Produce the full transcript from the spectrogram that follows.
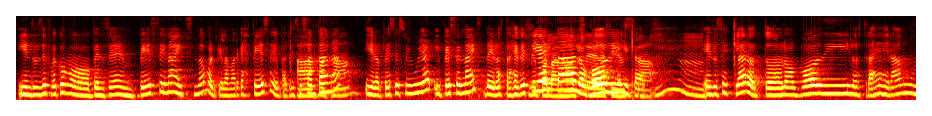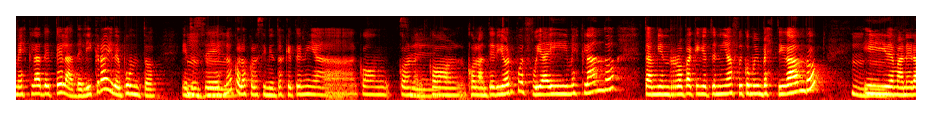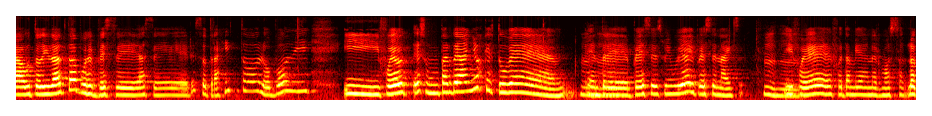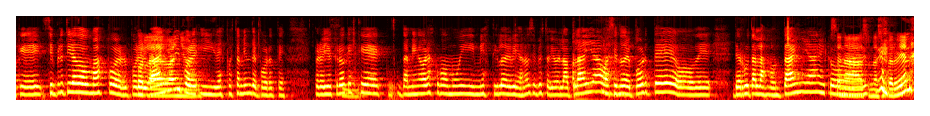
Y entonces fue como pensé en PS Nights, ¿no? Porque la marca es PS de Patricia Santana y era PS Swimwear y PS Nights de los trajes de fiesta, los bodies y tal. Mm. Entonces, claro, todos los bodies, los trajes eran mezclas de tela, de licra y de punto. Entonces, ¿no? Con los conocimientos que tenía con, con, con, con, lo anterior, pues fui ahí mezclando. También ropa que yo tenía fui como investigando y de manera autodidacta, pues empecé a hacer eso, trajitos, los body. Y fue es un par de años que estuve entre PS Swimwear y PS Nights. Y fue, fue también hermoso. Lo que siempre he tirado más por, por, el baño, Y, por, y después también deporte. Pero yo creo que es que también ahora es como muy mi estilo de vida, ¿no? Siempre estoy en la playa o haciendo deporte o de, de ruta en las montañas. Es como suena súper bien.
